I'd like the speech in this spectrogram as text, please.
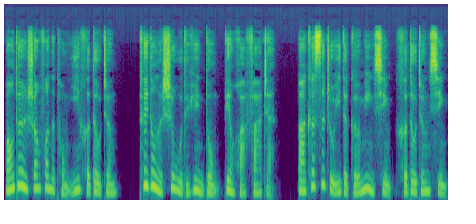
矛盾双方的统一和斗争推动了事物的运动变化发展。马克思主义的革命性和斗争性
